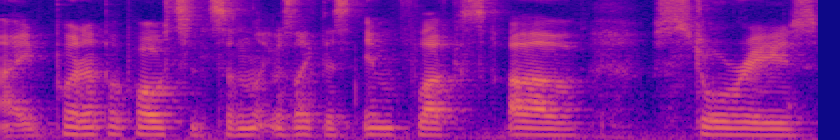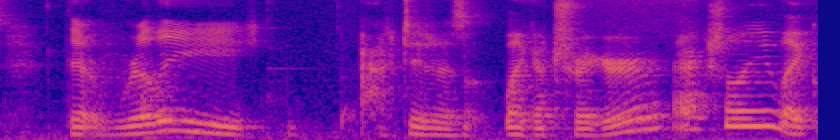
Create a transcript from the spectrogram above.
I put up a post, and suddenly it was like this influx of stories that really acted as like a trigger actually like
